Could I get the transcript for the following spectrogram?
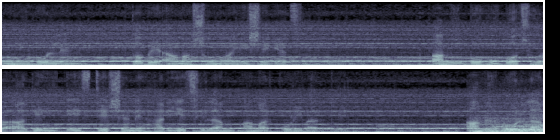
উনি বললেন, তবে আমার সময় এসে গেছে। আমি বহু বছর আগেই এই স্টেশনে হারিয়েছিলাম আমার পরিবারকে। আমি বললাম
